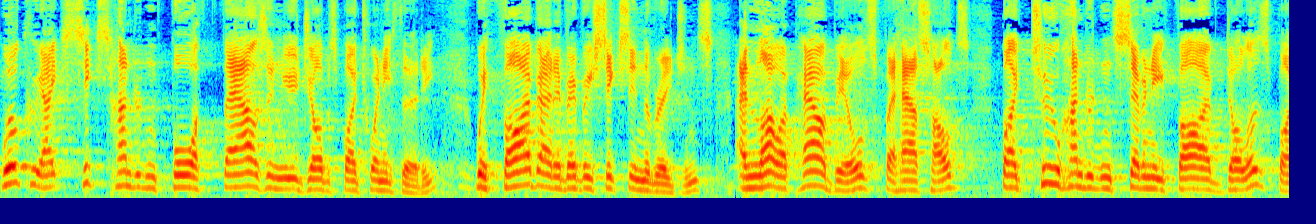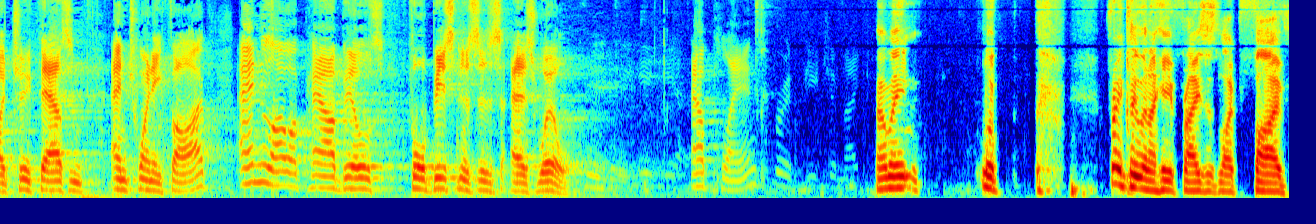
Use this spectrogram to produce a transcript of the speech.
will create 604,000 new jobs by 2030, with five out of every six in the regions, and lower power bills for households by $275 by 2025, and lower power bills for businesses as well. Our plans. I mean, look frankly, when I hear phrases like five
